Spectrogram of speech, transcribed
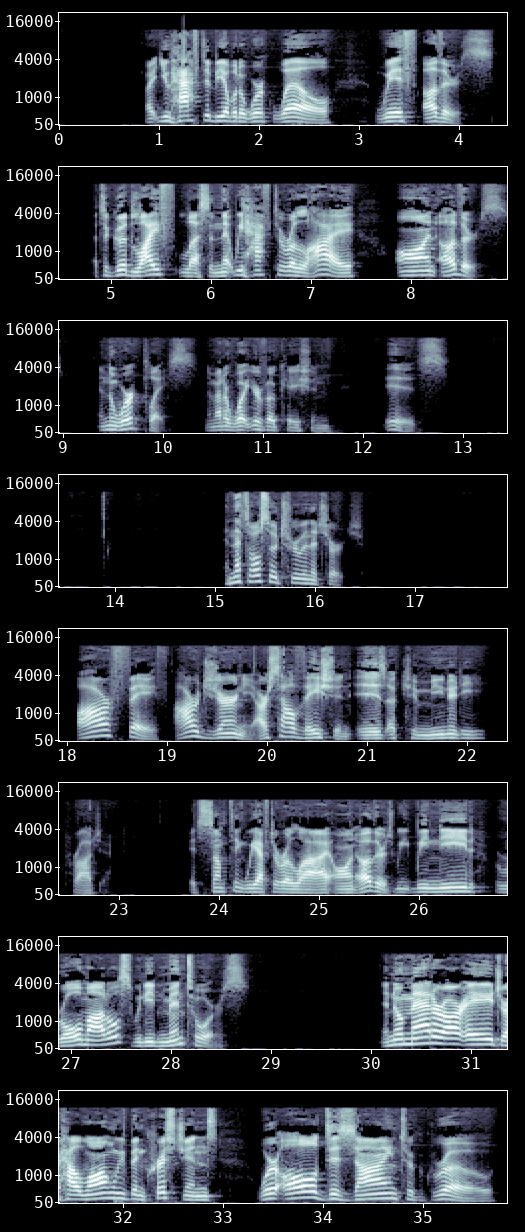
Right? You have to be able to work well with others. That's a good life lesson that we have to rely on others in the workplace, no matter what your vocation is. And that's also true in the church. Our faith, our journey, our salvation is a community project. It's something we have to rely on others. We, we need role models, we need mentors. And no matter our age or how long we've been Christians, we're all designed to grow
